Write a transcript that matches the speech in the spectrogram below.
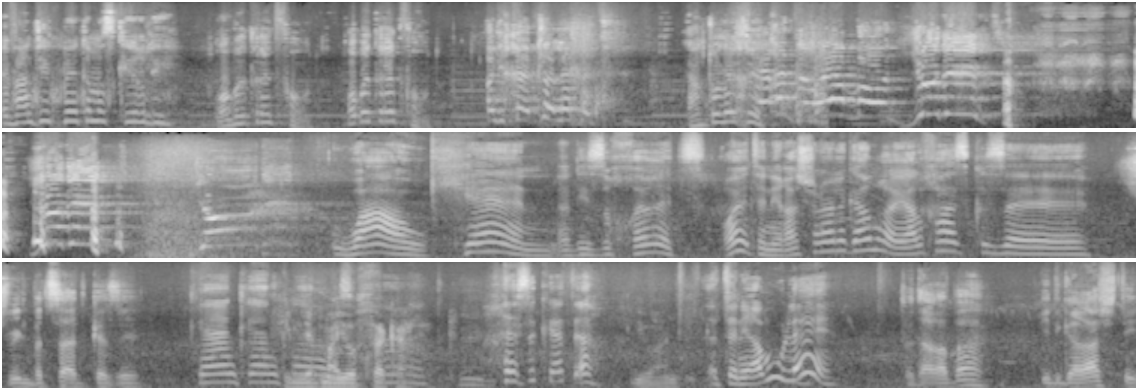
הבנתי את מי אתה מזכיר לי. רוברט רדפורד. רוברט רדפורד. אני חייבת ללכת. לאן את הולכת? אחרת זה לא יעבוד. יהודית! יהודית! יהודית! וואו, כן, אני זוכרת. אוי, אתה נראה שונה לגמרי, היה לך אז כזה... שביל בצד כזה. כן, כן, כן, שים לב מה היא עושה. ככה. איזה קטע. יואן. אתה נראה מעולה. תודה רבה. התגרשתי.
